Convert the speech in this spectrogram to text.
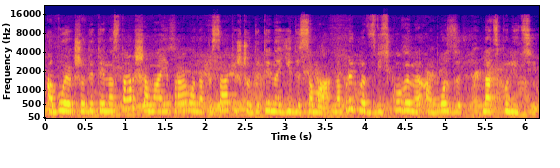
або якщо дитина старша, має право написати, що дитина їде сама, наприклад, з військовими або з нацполіцією.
